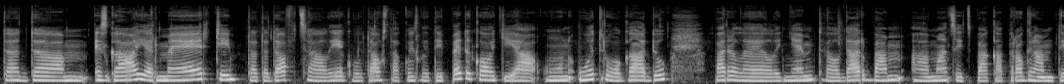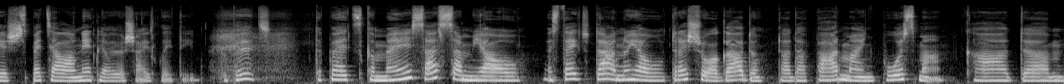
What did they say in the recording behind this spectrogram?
tad um, es gāju ar mērķi tātad oficiāli iegūt augstāko izglītību pedagoģijā un otro gadu paralēli ņemt vēl darbam uh, Mācīt spēkā programmu tieši speciālā un iekļaujošā izglītība. Kāpēc? Tāpēc, ka mēs esam jau, es teiktu tā, nu jau trešo gadu tādā pārmaiņu posmā kad um,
